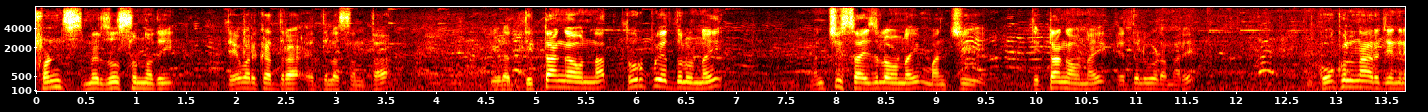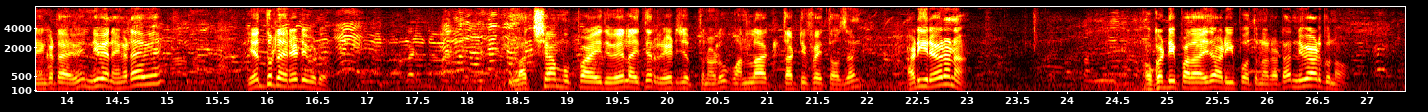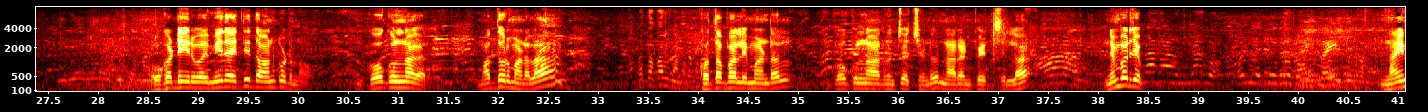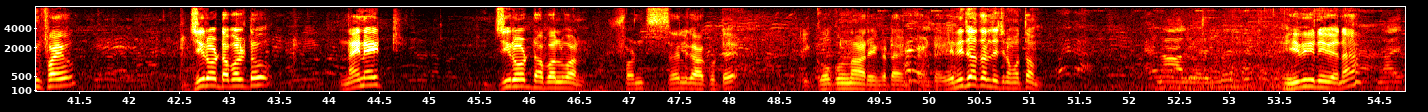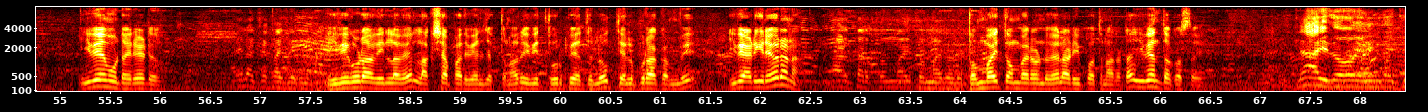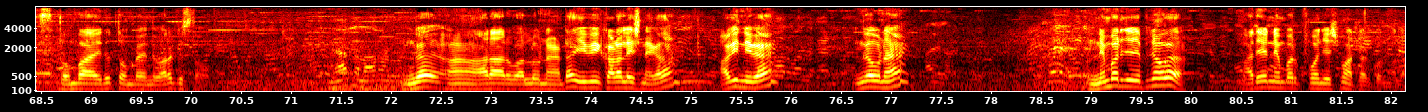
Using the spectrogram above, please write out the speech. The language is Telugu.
ఫ్రెండ్స్ మీరు చూస్తున్నది దేవరకద్ర ఎద్దుల సంత. ఈడ దిట్టంగా ఉన్న తూర్పు ఎద్దులు ఉన్నాయి. మంచి సైజులో ఉన్నాయి మంచి దిట్టంగా ఉన్నాయి ఎద్దులు కూడా మరి. గోకుల్నగర్ చెందిన వెంకటాయవి. నీవే వెంకటాయవి? ఎంతుంటాయి రేటు ఇప్పుడు లక్ష ముప్పై ఐదు వేలు అయితే రేట్ చెప్తున్నాడు. One lakh thirty five thousand. అడిగిరేవరేనా ఎవరైనా? ఒకటి పదహైదు అడిగిపోతున్నారట. నువ్వే అడుగున్నావు? ఒకటి ఇరవై మీద అయితే ఇద్దాం అనుకుంటున్నావు. గోకుల్ నగర్ మద్దూరు మండలా? కొత్తపల్లి మేడం కొత్తపల్లి మండల్ గోకుల్ నగర్ నుంచి వచ్చిండు నారాయణపేట జిల్లా. నెంబర్ చెప్పు. Nine five zero double two nine eight zero double one. Funds sale కాకుంటే ఈ గోకుల్ నగర్ వెంకటాయన కంటే ఎన్ని జాతలు తెచ్చిన మొత్తం? ఇవి నీవేనా? ఇవేముంటాయి రేటు? ఇవి కూడా వీళ్ళవే లక్ష పదివేలు చెప్తున్నారు. ఇవి తూర్పు ఎద్దులు తెలుపు రకంవి ఇవి. అడిగిరు ఎవరైనా తొంభై తొంభై రెండు. వేలు అడిగిపోతున్నారట. ఇవి ఎంతకు వస్తాయి? తొంభై ఐదు తొంభై ఎనిమిది వరకు ఇస్తాం. మేత నారాయణ ఇంకా ఆ, ఆరు ఆరు వాళ్ళు ఉన్నాయంట. ఇవి కడలేసినాయి కదా? అవి నీవే? ఇంకా ఉన్నాయా? నెంబర్ చెప్పినావుగా? అదే నెంబర్కి ఫోన్ చేసి మాట్లాడుకోండి మళ్ళీ.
